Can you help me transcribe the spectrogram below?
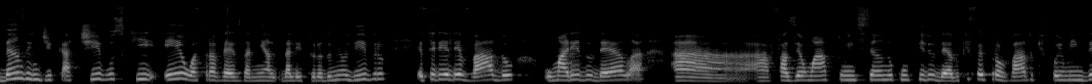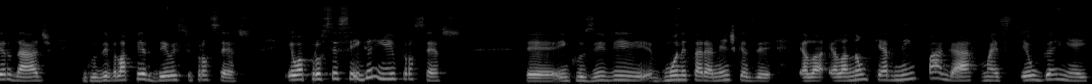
dando indicativos que eu, através da, minha, da leitura do meu livro, eu teria levado o marido dela a, a, fazer um ato insano com o filho dela, o que foi provado que foi uma inverdade. Inclusive, ela perdeu esse processo. Eu a processei e ganhei o processo. É, inclusive, monetariamente, quer dizer, ela, ela não quer nem pagar, mas eu ganhei.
